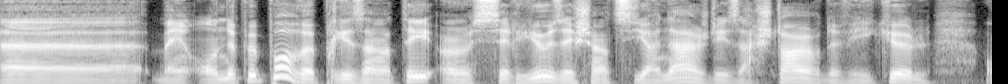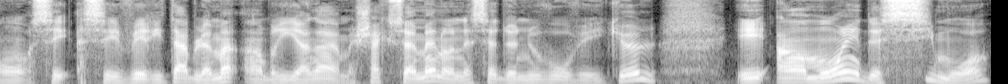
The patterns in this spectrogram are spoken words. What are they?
Euh, ben, on ne peut pas représenter un sérieux échantillonnage des acheteurs de véhicules. C'est véritablement embryonnaire. Mais chaque semaine, on essaie de nouveaux véhicules. Et en moins de six mois,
